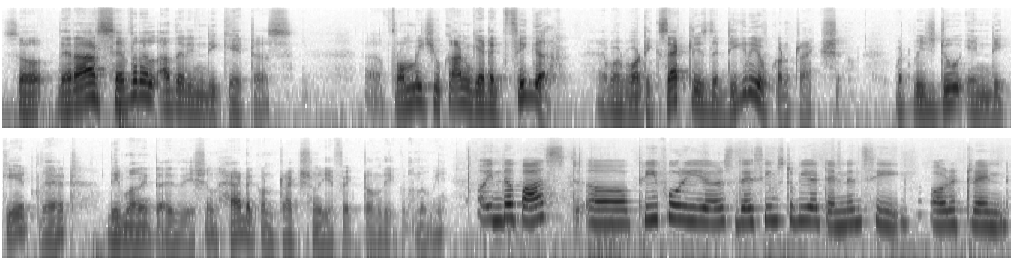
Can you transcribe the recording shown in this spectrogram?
So, there are several other indicators uh, from which you can't get a figure about what exactly is the degree of contraction, but which do indicate that demonetization had a contractionary effect on the economy. In the past uh, 3 4 years there seems to be a tendency or a trend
